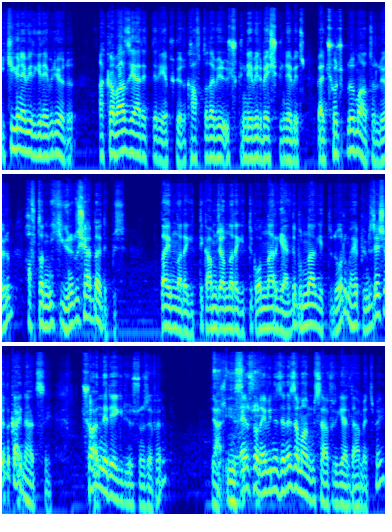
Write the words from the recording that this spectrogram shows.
İki güne bir gidebiliyordu. Akraba ziyaretleri yapıyorduk. Haftada bir, üç günde bir, beş günde bir. Ben çocukluğumu hatırlıyorum. Haftanın iki günü dışarıdaydık biz. Dayımlara gittik, amcamlara gittik. Onlar geldi, bunlar gitti. Doğru mu? Hepimiz yaşadık aynı hadiseyi. Şu an nereye gidiyorsunuz efendim? Ya insan En son evinize ne zaman misafir geldi Ahmet Bey?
